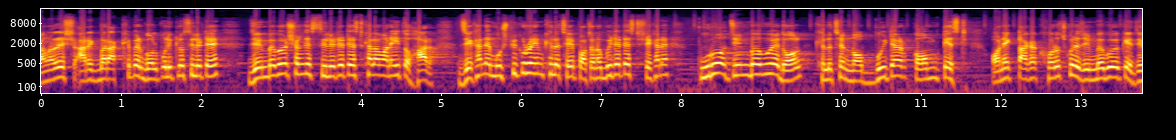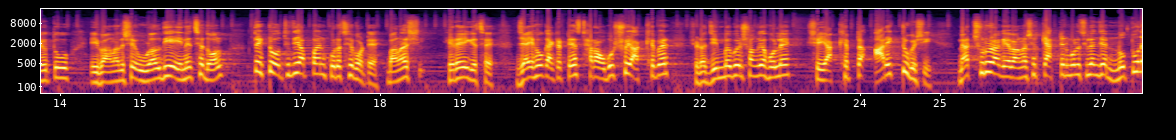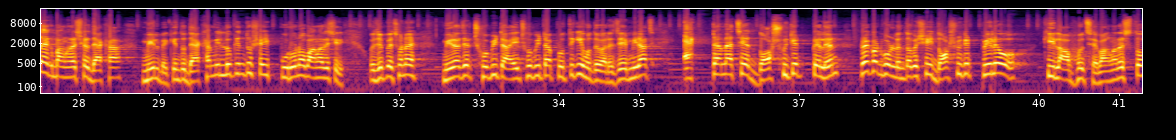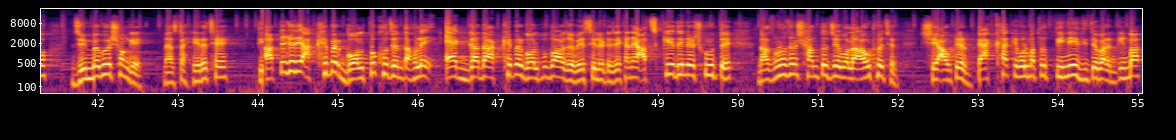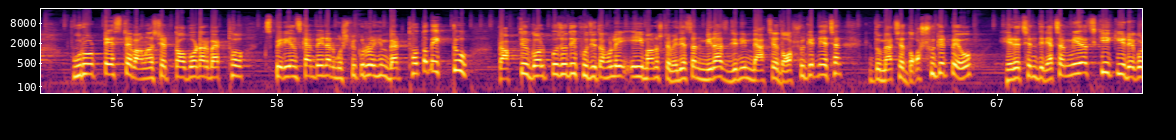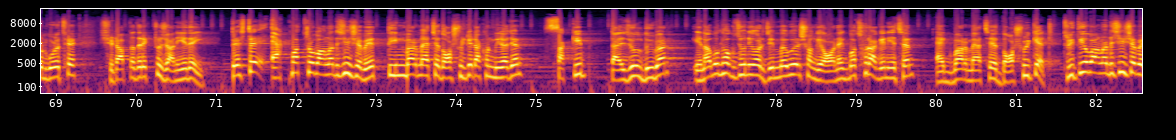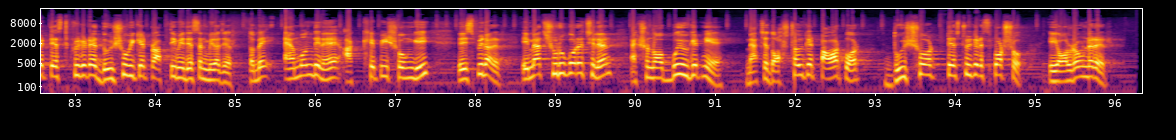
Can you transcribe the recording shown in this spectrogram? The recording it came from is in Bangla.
বাংলাদেশ আরেকবার আক্ষেপের গল্প লিখলো সিলেটে। জিম্বাবুয়ের সঙ্গে সিলেটে টেস্ট খেলা মানেই তো হার। যেখানে মুশফিকুর রহিম খেলেছে, পঁচানব্বইটা টেস্ট, সেখানে পুরো জিম্বাবুয়ে দল খেলেছে নব্বইটার কম টেস্ট। অনেক টাকা খরচ করে জিম্বাবুয়েকে যেহেতু এই বাংলাদেশে উড়াল দিয়ে এনেছে দল, তো একটু অতিথি আপ্যায়ন করেছে বটে। বাংলাদেশ হেরেই গেছে। যাই হোক, একটা টেস্ট হারা অবশ্যই আক্ষেপের, সেটা জিম্বাবুয়ের সঙ্গে হলে সেই আক্ষেপটা আরেকটু বেশি। ম্যাচ শুরুর আগে বাংলাদেশের ক্যাপ্টেন বলেছিলেন যে নতুন এক বাংলাদেশের দেখা মিলবে, কিন্তু দেখা মিললেও কিন্তু সেই পুরনো বাংলাদেশেরই। ওই যে পেছনে মিরাজের ছবিটা, এই ছবিটা প্রতীকী হতে পারে যে মিরাজ একটা ম্যাচে দশ উইকেট পেলেন, রেকর্ড করলেন তবে সেই দশ উইকেট পেলেও কি লাভ হচ্ছে? বাংলাদেশ তো জিম্বাবুয়ের সঙ্গে ম্যাচটা হেরেছে আপনি যদি আক্ষেপের গল্প খোঁজেন, তাহলে এক গাদা আক্ষেপের গল্প পাওয়া যাবে সিলেটে, যেখানে আজকে দিনের শুরুতে নাজমুল হোসেন শান্ত যে বলে আউট হয়েছেন, সে আউটের ব্যাখ্যা কেবলমাত্র তিনিই দিতে পারেন, কিংবা পুরো টেস্টে বাংলাদেশের টপ অর্ডার ব্যর্থ এক্সপিরিয়েন্স ক্যাম্পেইনার মুশফিকুর রহিম ব্যর্থ। তবে একটু প্রাপ্তির গল্প যদি খুঁজি, তাহলে এই মানুষটা মেদিয়াসান মিরাজ, যিনি ম্যাচে দশ উইকেট নিয়েছেন, কিন্তু ম্যাচে দশ উইকেট পেয়েও হেরেছেন তিনি। আচ্ছা মিরাজ কি কি রেকর্ড করেছে সেটা আপনাদের একটু জানিয়ে দেই। টেস্টে একমাত্র বাংলাদেশি হিসেবে তিনবার ম্যাচে দশ উইকেট এখন মিরাজের। সাকিব, তাইজুল দুইবার। এনামুল হক জুনিয়র জিম্বাবুয়ের সঙ্গে অনেক বছর আগে নিয়েছেন একবার ম্যাচে দশ উইকেট। তৃতীয় বাংলাদেশি হিসেবে টেস্ট ক্রিকেটে দুইশো উইকেট প্রাপ্তি মেদিয়েছেন মিরাজের। তবে এমন দিনে আক্ষেপী সঙ্গী এই স্পিনারের। এই ম্যাচ শুরু করেছিলেন একশো নব্বই উইকেট নিয়ে। ম্যাচে দশটা উইকেট পাওয়ার পর দুইশো টেস্ট উইকেট স্পর্শ এই অলরাউন্ডারের।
